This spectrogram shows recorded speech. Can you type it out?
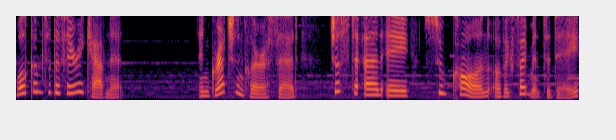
Welcome to the Fairy Cabinet. And Gretchen, Clara said, just to add a soupçon of excitement today,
